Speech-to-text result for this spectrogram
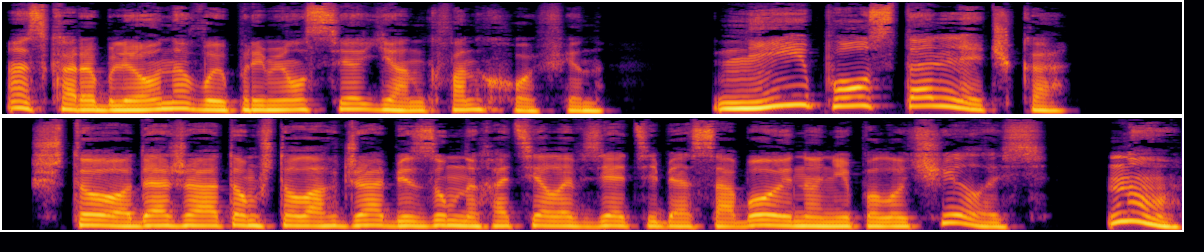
Оскорбленно выпрямился Янг Фанхофен. Ни полстолечка. Что, даже о том, что Лахджа безумно хотела взять тебя с собой, но не получилось? Ну,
